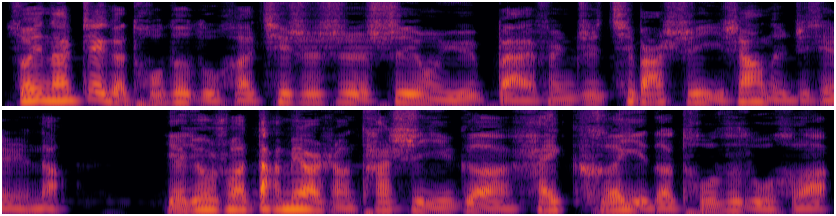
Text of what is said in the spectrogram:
所以呢，这个投资组合其实是适用于百分之七八十以上的这些人的，也就是说，大面上它是一个还可以的投资组合，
